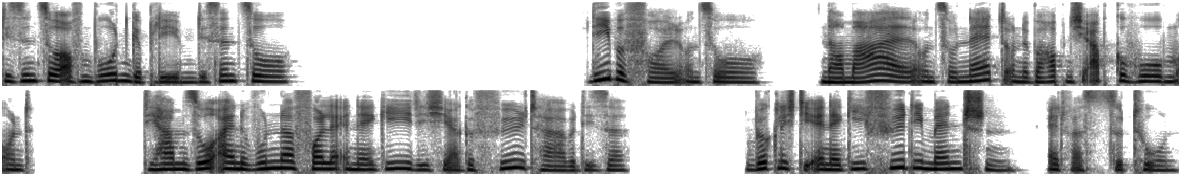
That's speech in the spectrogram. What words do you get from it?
die sind so auf dem Boden geblieben, die sind so liebevoll und so normal und so nett und überhaupt nicht abgehoben und die haben so eine wundervolle Energie, die ich ja gefühlt habe, diese wirklich die Energie für die Menschen etwas zu tun.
